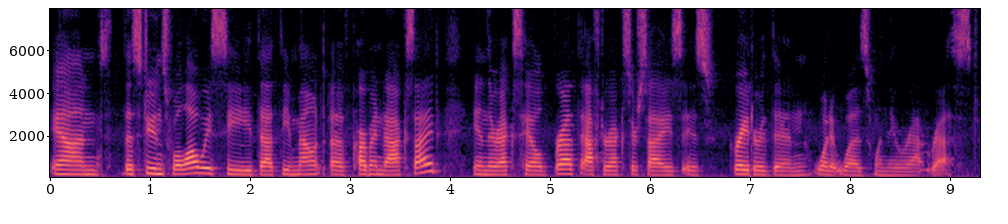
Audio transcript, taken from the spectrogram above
And the students will always see that the amount of carbon dioxide in their exhaled breath after exercise is greater than what it was when they were at rest.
